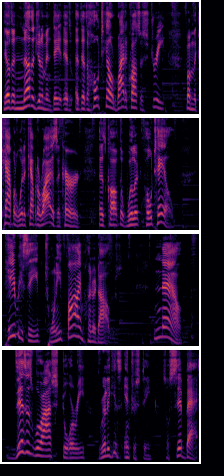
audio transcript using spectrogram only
There's another gentleman, there's, there's a hotel right across the street from the Capitol where the Capitol riots occurred. It's called the Willard Hotel. He received $2,500. Now, this is where our story really gets interesting. So sit back.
